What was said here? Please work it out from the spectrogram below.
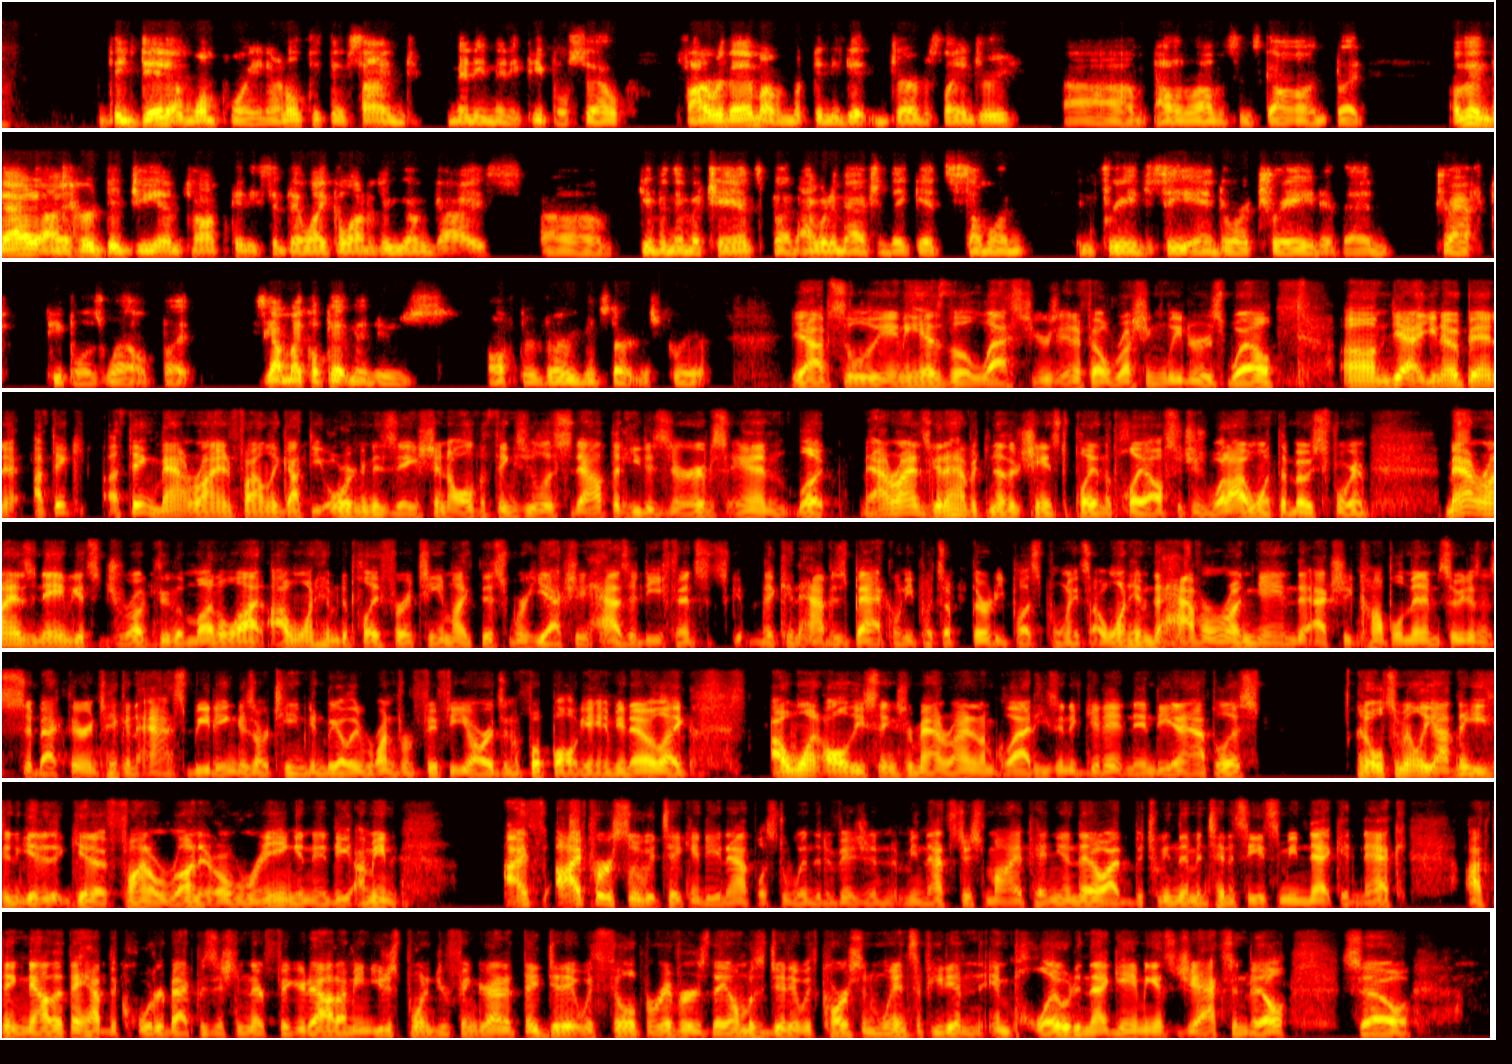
They did at one point. I don't think they've signed many, many people. So if I were them, I would look into getting Jarvis Landry. Um, Allen Robinson's gone, but other than that, I heard their GM talking. He said they like a lot of their young guys, um, giving them a chance. But I would imagine they get someone in free agency and or a trade, and then draft people as well. But he's got Michael Pittman, who's off to a very good start in his career. Yeah, absolutely. And he has the last year's NFL rushing leader as well. Um, yeah, you know, Ben, I think I think Matt Ryan finally got the organization, all the things you listed out that he deserves. And look, Matt Ryan's gonna have another chance to play in the playoffs, which is what I want the most for him. Matt Ryan's name gets drugged through the mud a lot. I want him to play for a team like this where he actually has a defense that can have his back when he puts up 30 plus points. I want him to have a run game to actually complement him so he doesn't sit back there and take an ass beating because our team can barely run for 50 yards in a football game. You know, like I want all these things for Matt Ryan, and I'm glad he's going to get it in Indianapolis. And ultimately, I think he's going to get get a final run at a ring in Indy. I mean, I I personally would take Indianapolis to win the division. I mean, that's just my opinion, though. I, between them and Tennessee, it's I mean neck and neck. I think now that they have the quarterback position there figured out, I mean, you just pointed your finger at it. They did it with Philip Rivers. They almost did it with Carson Wentz if he didn't implode in that game against Jacksonville. So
